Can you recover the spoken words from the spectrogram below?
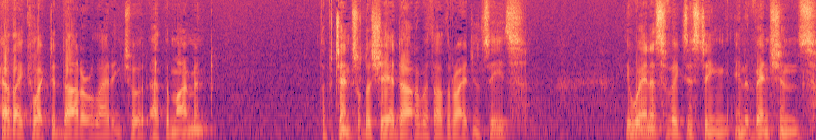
how they collected data relating to it at the moment, the potential to share data with other agencies, the awareness of existing interventions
